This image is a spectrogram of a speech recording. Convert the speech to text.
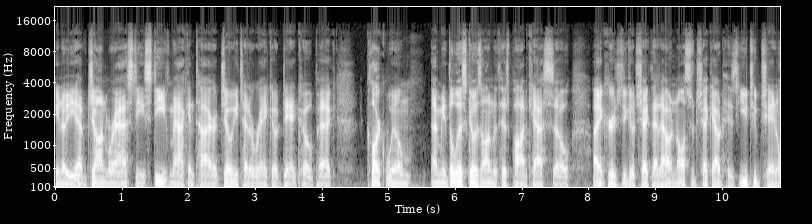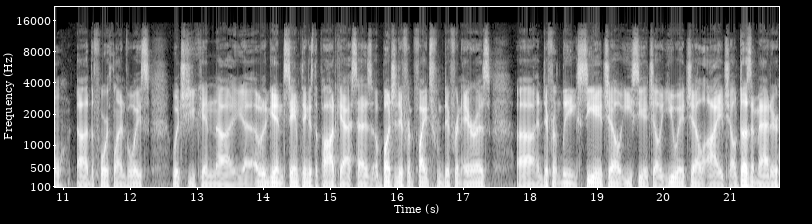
You know, you have John Mirasty, Steve McIntyre, Joey Tetarenko, Dan Kopech, Clark Wilm, I mean, the list goes on with his podcast, so I encourage you to go check that out and also check out his YouTube channel, uh, The Fourth Line Voice, which you can, uh, again, same thing as the podcast, has a bunch of different fights from different eras uh, and different leagues CHL, ECHL, UHL, IHL, doesn't matter.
